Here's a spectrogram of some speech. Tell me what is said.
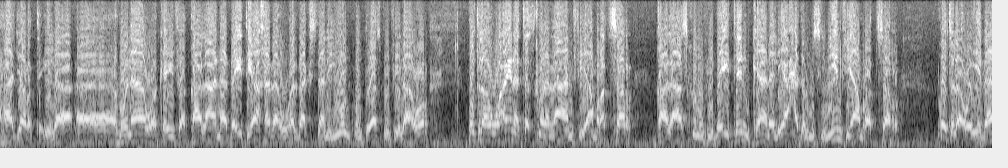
هاجرت إلى آه، هنا؟ وكيف؟ قال أنا بيتي أخذه الباكستانيون كنت أسكن في لاهور. قلت له وأين تسكن الآن في أمرتسر؟ قال أسكن في بيت كان لأحد المسلمين في أمرتسر. قلت له اذا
